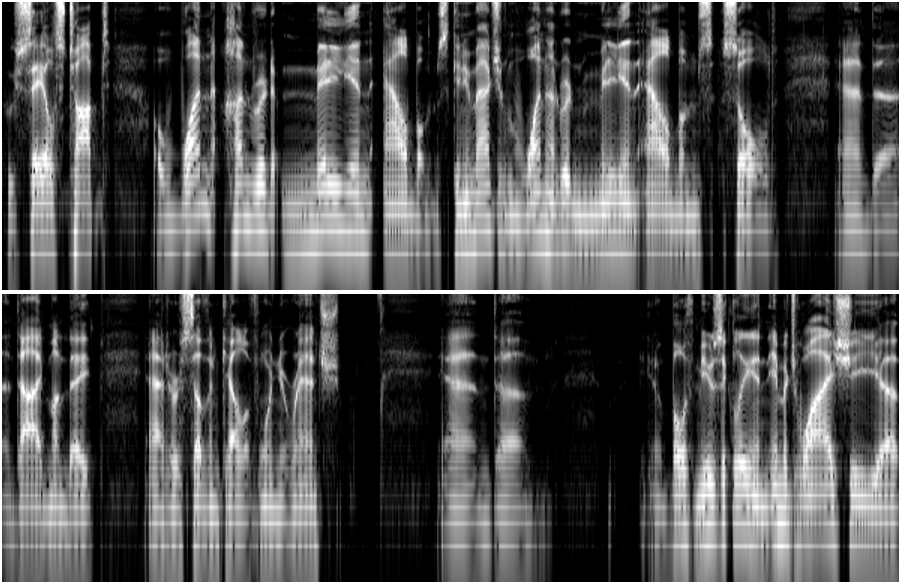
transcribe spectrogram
whose sales topped 100 million albums. Can you imagine 100 million albums sold? And uh, died Monday at her Southern California ranch. And, uh, you know, both musically and image wise, she uh,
